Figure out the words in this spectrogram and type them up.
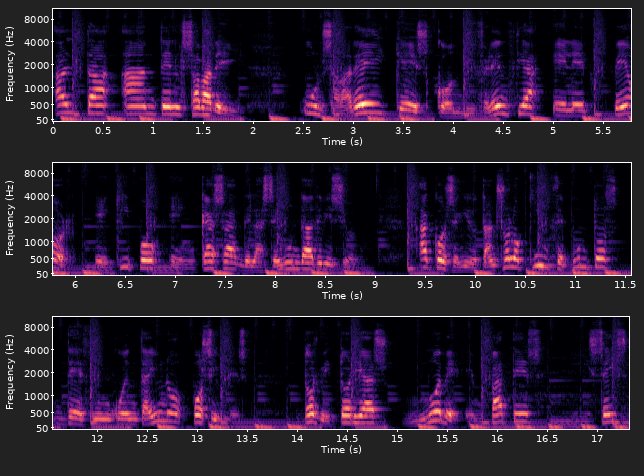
Alta ante el Sabadell un Sabadell que es con diferencia el peor equipo en casa de la segunda división. Ha conseguido tan solo 15 puntos de 51 posibles, dos victorias, 9 empates y 6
